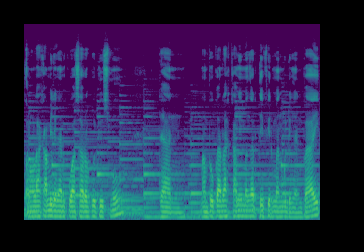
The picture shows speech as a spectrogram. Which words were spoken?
Tolonglah kami dengan kuasa roh kudusmu dan mampukanlah kami mengerti firmanmu dengan baik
